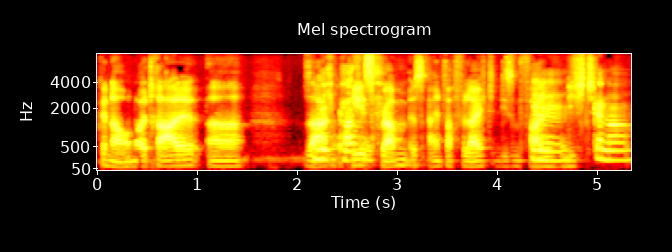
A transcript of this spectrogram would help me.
genau neutral äh, sagen, okay, Scrum ist einfach vielleicht in diesem Fall mhm, nicht, genau.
